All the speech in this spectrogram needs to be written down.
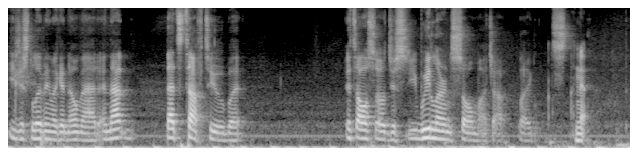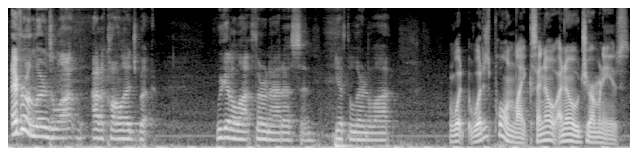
you're just living like a nomad, and that that's tough too. But it's also just we learn so much out like No, everyone learns a lot out of college, but we get a lot thrown at us, and you have to learn a lot. What what is Poland like? Cause I know I know Germany is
